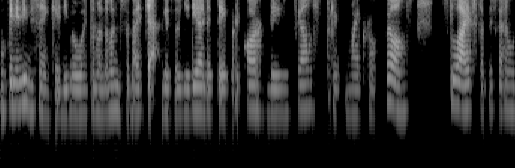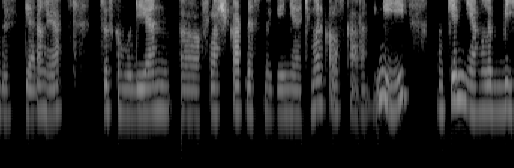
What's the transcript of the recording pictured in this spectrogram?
mungkin ini bisa yang kayak di bawah teman-teman bisa baca gitu. Jadi ada tape recording, film strip, microfilms, slides tapi sekarang udah jarang ya. Terus kemudian uh, flashcard dan sebagainya. Cuman kalau sekarang ini mungkin yang lebih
